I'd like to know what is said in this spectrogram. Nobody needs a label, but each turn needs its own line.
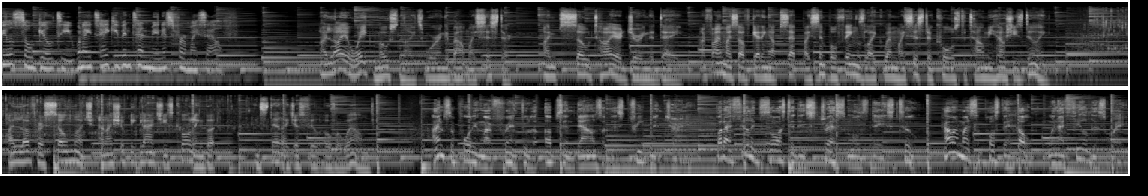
feel so guilty when I take even 10 minutes for myself.
I lie awake most nights worrying about my sister. I'm so tired during the day. I find myself getting upset by simple things like when my sister calls to tell me how she's doing. I love her so much and I should be glad she's calling, but instead I just feel overwhelmed.
I'm supporting my friend through the ups and downs of his treatment journey, but I feel exhausted and stressed most days too. How am I supposed to help when I feel this way?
